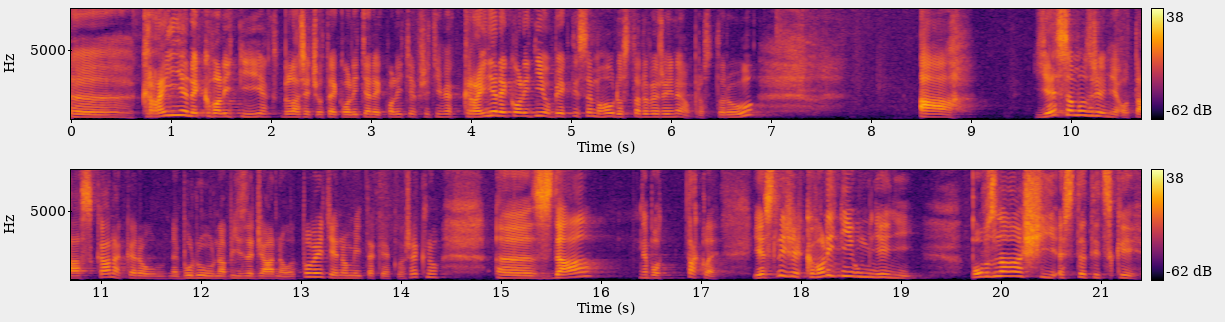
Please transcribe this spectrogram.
e, krajně nekvalitní, jak byla řeč o té kvalitě, nekvalitě předtím, jak krajně nekvalitní objekty se mohou dostat do veřejného prostoru. A je samozřejmě otázka, na kterou nebudu nabízet žádnou odpověď, jenom ji tak jako řeknu. E, zda, nebo takhle, jestliže kvalitní umění povznáší esteticky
